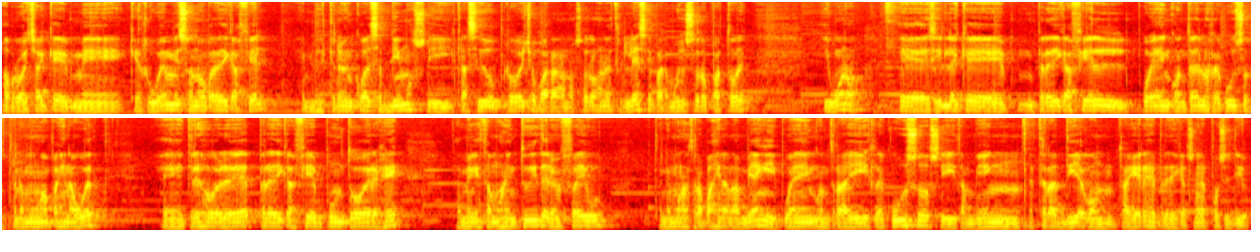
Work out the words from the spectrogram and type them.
aprovechar que, me, que Rubén me sonó Predica Fiel, el ministerio en el cual servimos y que ha sido provecho para nosotros en nuestra iglesia y para muchos otros pastores. Y bueno, eh, decirles que Predica Fiel puede encontrar los recursos. Tenemos una página web, eh, www.predicafiel.org. También estamos en Twitter, en Facebook. Tenemos nuestra página también y pueden encontrar ahí recursos y también estar al día con talleres de predicaciones positivas.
